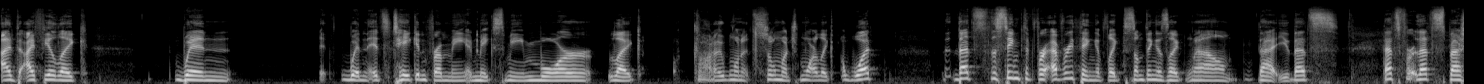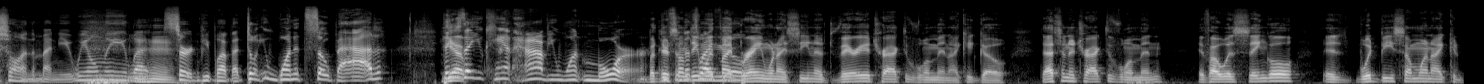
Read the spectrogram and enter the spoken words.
I I feel like when when it's taken from me, it makes me more like, God, I want it so much more. Like what? That's the same thing for everything. If like something is like, well, that you that's that's for that's special on the menu. We only let Mhm. certain people have that. Don't you want it so bad? Things Yeah. that you can't have, you want more. But there's so something with my brain when I seen a very attractive woman, I could go, "That's an attractive woman." If I was single, it would be someone I could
